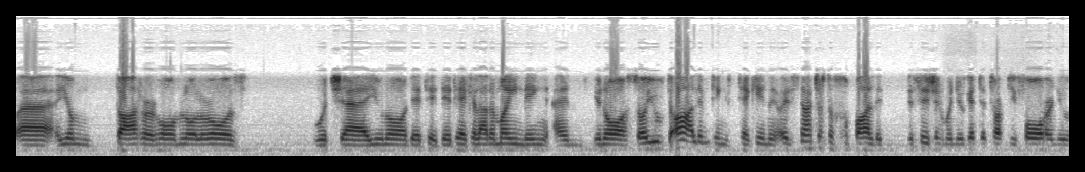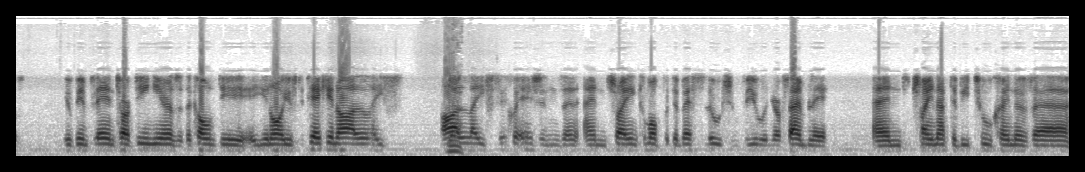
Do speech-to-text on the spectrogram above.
uh, a young daughter at home, Lola Rose, which uh, you know they t- they take a lot of minding, and you know, so you've all them things to take in. It's not just a football decision when you get to 34 and you've you've been playing 13 years at the county. You know, you have to take in all life, all yeah. life's equations, and, and try and come up with the best solution for you and your family and try not to be too kind of uh,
